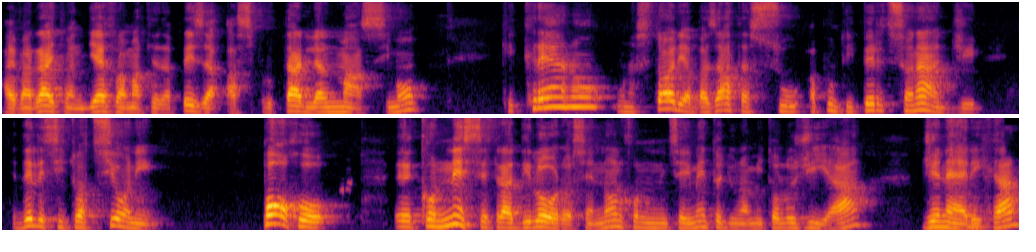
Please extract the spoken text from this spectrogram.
Ivan Reitman, dietro la macchina da presa a sfruttarli al massimo, che creano una storia basata su appunto i personaggi e delle situazioni poco eh, connesse tra di loro, se non con un inserimento di una mitologia generica.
